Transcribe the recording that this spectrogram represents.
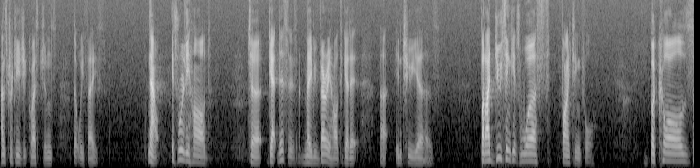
and strategic questions that we face? Now, it's really hard to get this, and it's maybe very hard to get it uh, in two years. But I do think it's worth fighting for. Because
